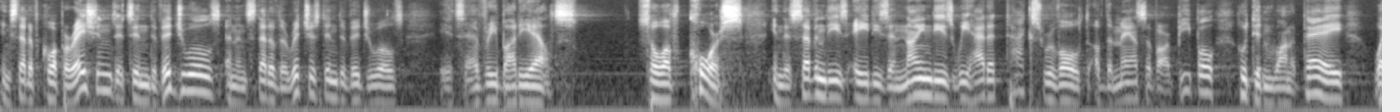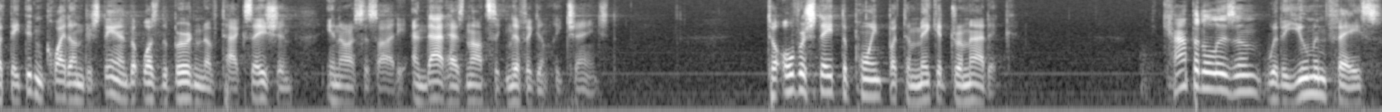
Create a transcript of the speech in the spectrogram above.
Instead of corporations, it's individuals, and instead of the richest individuals, it's everybody else. So of course, in the 70s, 80s, and 90s, we had a tax revolt of the mass of our people who didn't want to pay what they didn't quite understand, but was the burden of taxation in our society. And that has not significantly changed. To overstate the point, but to make it dramatic, capitalism with a human face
